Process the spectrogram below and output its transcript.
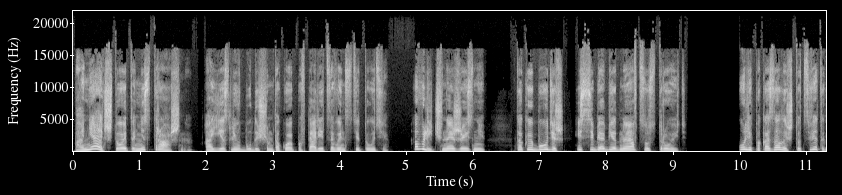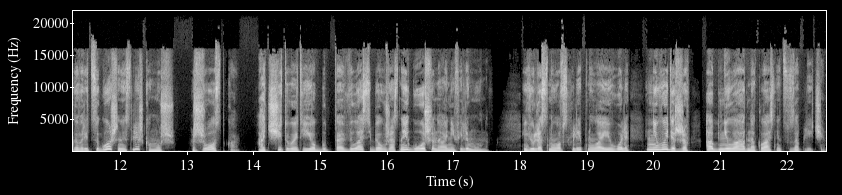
Понять, что это не страшно. А если в будущем такое повторится в институте? А в личной жизни? Так и будешь из себя бедную овцу строить. Оле показалось, что Цвета говорит с Игошиной слишком уж жестко. Отчитывает ее, будто вела себя ужасно Игошина, а не Филимонов. Юля снова всхлипнула, и Оля, не выдержав, обняла одноклассницу за плечи.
